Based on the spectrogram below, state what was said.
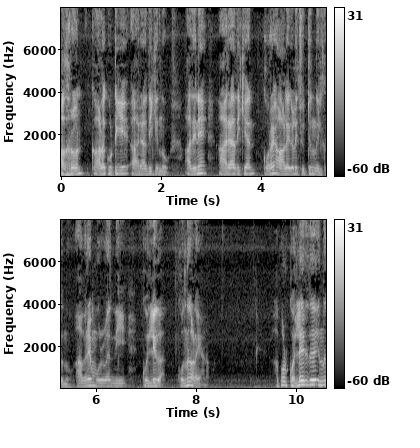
അഹ്റോൻ കാളക്കുട്ടിയെ ആരാധിക്കുന്നു. അതിനെ ആരാധിക്കാൻ കുറേ ആളുകൾ ചുറ്റും നിൽക്കുന്നു. അവരെ മുഴുവൻ നീ കൊല്ലുക കൊന്നുകളയണം. അപ്പോൾ കൊല്ലരുത് എന്ന്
